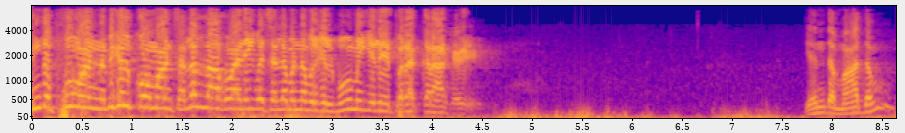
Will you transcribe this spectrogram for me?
இந்த பூமான் நபிகள் கோமான் செல்லல்லாக அழைவ செல்லமன்னவர்கள் பூமியிலே பிறக்கிறார்கள். எந்த மாதம்?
